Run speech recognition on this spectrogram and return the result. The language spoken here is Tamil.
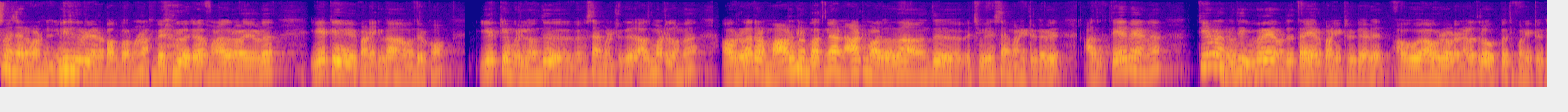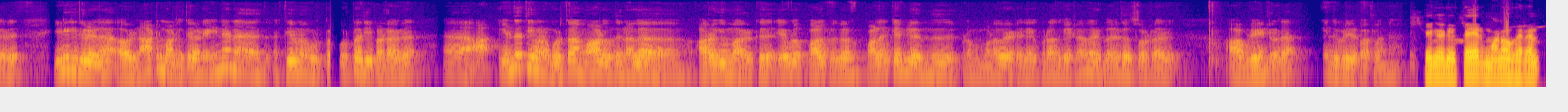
சார் வணக்கம் இன்னைக்கு வீடியோ என்ன பார்க்க போறோம்னா வேலூர்ல இருக்கிற மனோகரோட இயற்கை பணிக்கு தான் வந்திருக்கோம். இயற்கை முறையில் வந்து விவசாயம் பண்ணிட்டு அது மட்டும் இல்லாமல் அவர் வளர்க்குற மாடுன்னு பார்த்தீங்கன்னா நாட்டு மாடுகள் தான் வந்து வச்சு விவசாயம் பண்ணிட்டு இருக்காரு. அதுக்கு தேவையான தீவனங்கள் வந்து இவரே வந்து தயார் பண்ணிட்டு இருக்காரு. அவர் அவரோட நிலத்துல உற்பத்தி பண்ணிட்டு இருக்காரு. இன்னைக்கு வீடியோவில் அவர் நாட்டு மாடுக்கு தேவையான என்னென்ன தீவனம் உற்ப உற்பத்தி பண்ணுறாரு எந்த தீவனம் கொடுத்தா மாடு வந்து நல்ல ஆரோக்கியமாக இருக்குது எவ்வளோ பால் கொடுக்குறாங்க? பல கேள்விகள் வந்து இப்போ நம்ம மனோகர்கிட்ட கேட்க போகிறோம் அதுக்கு என்ன மாதிரி பதில்கள் சொல்கிறாரு அப்படின்றத இந்த வீடியோ பார்க்கலாங்க. என்னுடைய பெயர் மனோகரன்.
